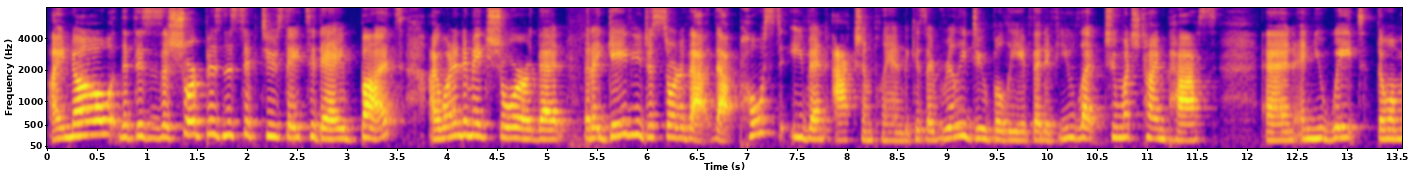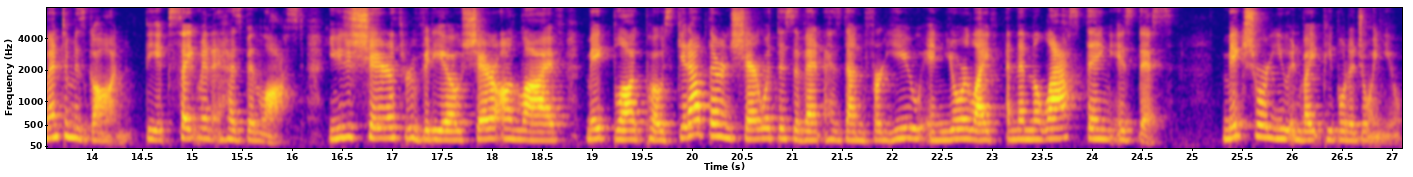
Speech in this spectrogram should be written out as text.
I know that this is a short business tip Tuesday today, but I wanted to make sure that that I gave you just sort of that that post-event action plan because I really do believe that if you let too much time pass and and you wait, the momentum is gone. The excitement has been lost. You need to share through video, share on live, make blog posts, get out there and share what this event has done for you in your life. And then the last thing is this make sure you invite people to join you.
